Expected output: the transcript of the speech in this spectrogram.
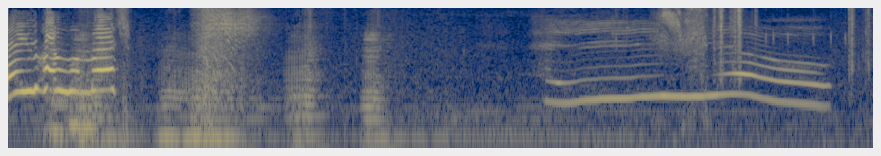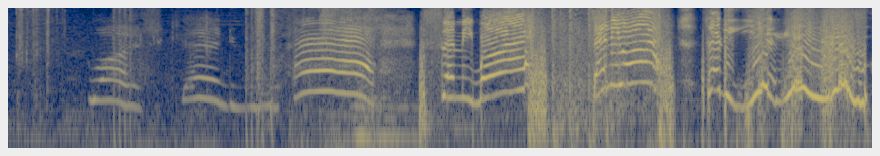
There you have one match. Hello. What can you have? Sunny boy. Sunny boy. Sunny, you, you, you.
